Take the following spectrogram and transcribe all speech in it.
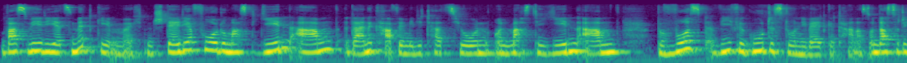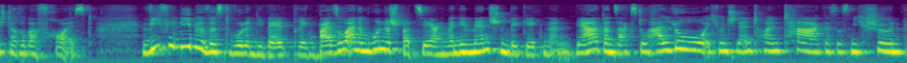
was wir dir jetzt mitgeben möchten. Stell dir vor, du machst jeden Abend deine Kaffeemeditation und machst dir jeden Abend bewusst, wie viel Gutes du in die Welt getan hast und dass du dich darüber freust. Wie viel Liebe wirst du wohl in die Welt bringen? Bei so einem Hundespaziergang, wenn dir Menschen begegnen, ja, dann sagst du Hallo, ich wünsche dir einen tollen Tag, es ist nicht schön.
